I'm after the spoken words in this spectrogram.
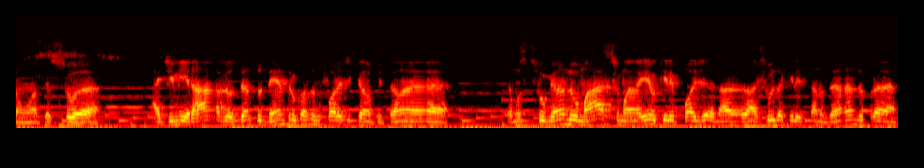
uma pessoa admirável tanto dentro quanto fora de campo. Então, é, estamos sugando o máximo aí o que ele pode, a ajuda que ele está nos dando para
